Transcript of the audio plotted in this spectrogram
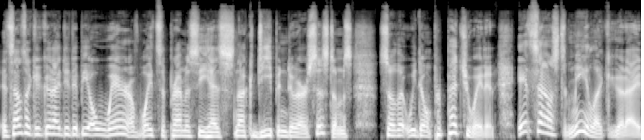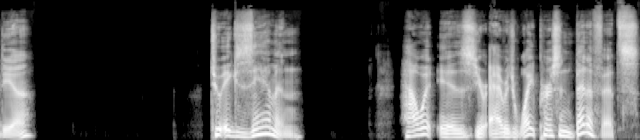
It sounds like a good idea to be aware of white supremacy has snuck deep into our systems so that we don't perpetuate it. It sounds to me like a good idea to examine how it is your average white person benefits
